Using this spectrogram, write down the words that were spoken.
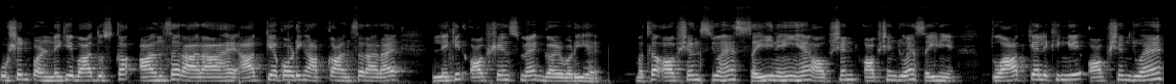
क्वेश्चन पढ़ने के बाद उसका आंसर आ रहा है। आपके अकॉर्डिंग आपका आंसर आ रहा है, लेकिन ऑप्शंस में गड़बड़ी है। मतलब ऑप्शंस जो हैं सही नहीं है, ऑप्शन ऑप्शन जो है सही नहीं है। तो आप क्या लिखेंगे? ऑप्शन जो है,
